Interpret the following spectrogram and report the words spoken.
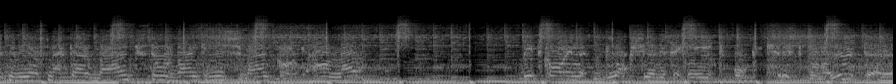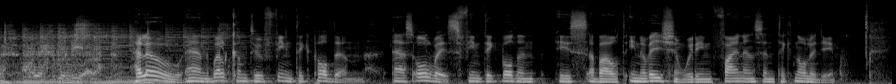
sitter vi och snackar bank, storbank, nischbank och annat. Bitcoin, blockkedjeteknik och kryptovalutor har exploderat. Hello and welcome to FinTech Podden. As always, FinTech Podden is about innovation within finance and technology.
